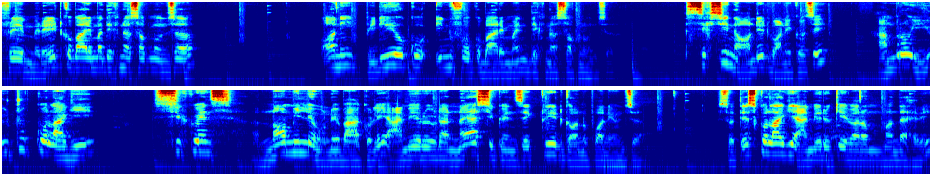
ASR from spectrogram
फ्रेम रेटको बारेमा देख्न सक्नुहुन्छ अनि भिडियोको इन्फोको बारेमा पनि देख्न सक्नुहुन्छ। सिक्सटिन हन्ड्रेड भनेको चाहिँ हाम्रो युट्युबको लागि सिक्वेन्स नमिल्ने हुने भएकोले हामीहरू एउटा नयाँ सिक्वेन्स चाहिँ क्रिएट गर्नुपर्ने हुन्छ। सो त्यसको लागि हामीहरू के गरौँ भन्दाखेरि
